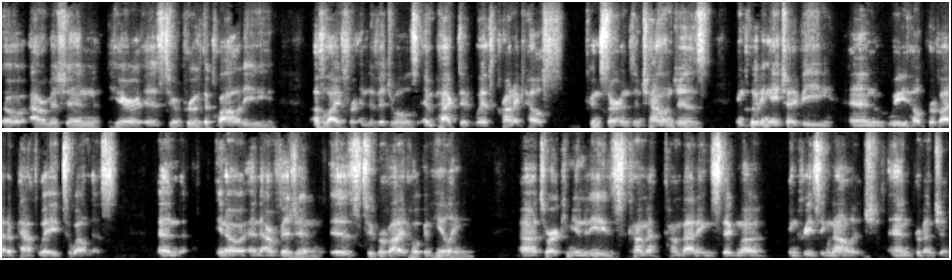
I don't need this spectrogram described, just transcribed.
so, our mission here is to improve the quality of life for individuals impacted with chronic health concerns and challenges including HIV, and we help provide a pathway to wellness. And you know, and our vision is to provide hope and healing uh, to our communities, com- combating stigma, increasing knowledge, and prevention.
